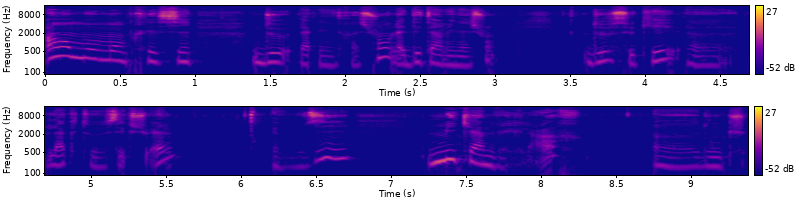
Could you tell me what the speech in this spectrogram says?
un moment précis de la pénétration la détermination de ce qu'est euh, l'acte sexuel. Et on nous dit Mikan Veilar, euh, donc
